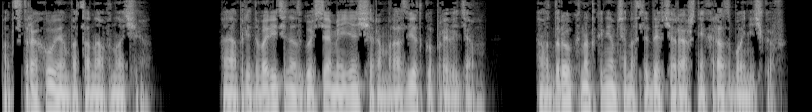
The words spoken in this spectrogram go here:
Подстрахуем пацанов ночью. А предварительно с гусями и ящером разведку проведем. Вдруг наткнемся на следы вчерашних разбойничков.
